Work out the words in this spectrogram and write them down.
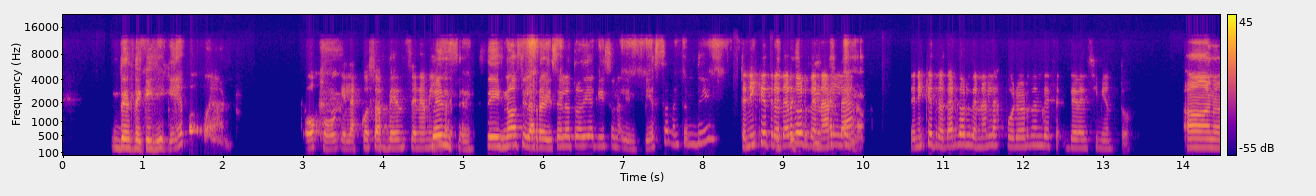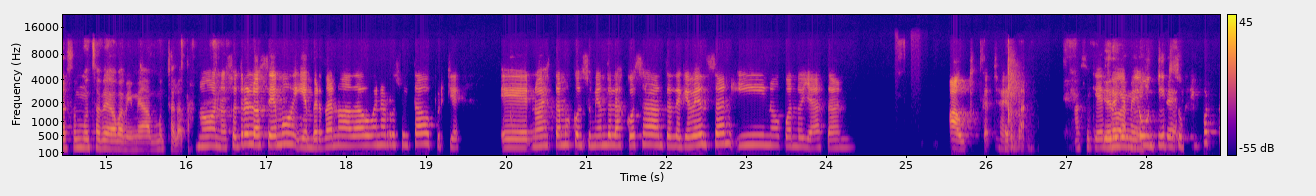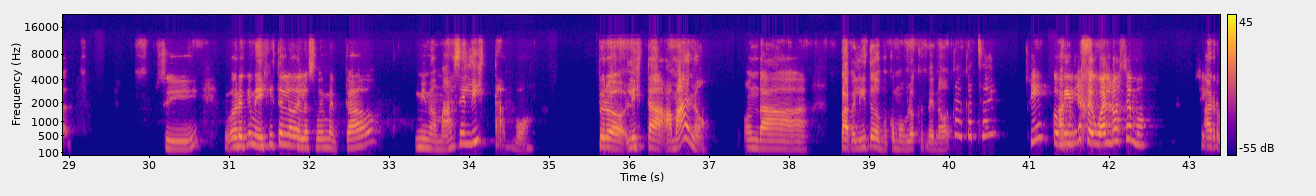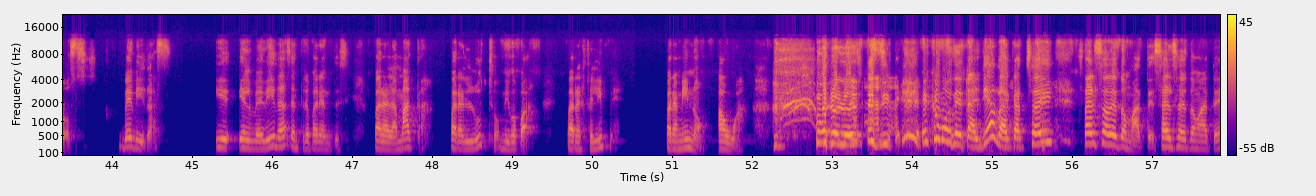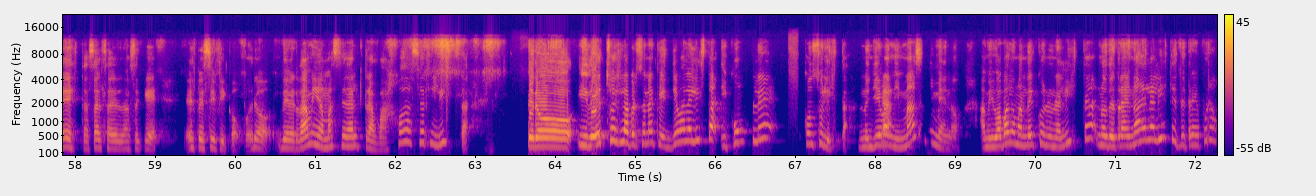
desde que llegué, pues, weón. Ojo, que las cosas vencen, amiga. Vencen. Sí, no, si las revisé el otro día que hice una limpieza, ¿me entendí? Tenéis que tratar de ordenarlas, tenéis que tratar de ordenarlas por orden de, de vencimiento. Ah, no, eso es mucha pega para mí, me da mucha lata. No, nosotros lo hacemos y en verdad nos ha dado buenos resultados porque eh, no estamos consumiendo las cosas antes de que venzan y no cuando ya están out, ¿cachai? ¿Verdad? Así que eso que me es un tip súper importante. Sí. Ahora que me dijiste lo de los supermercados, mi mamá hace lista, po. Pero lista a mano. Onda, papelito como bloques de notas, ¿cachai? Sí, con mi Arroz. vieja igual lo hacemos. Sí. Arroz, bebidas. Y, y el bebidas, entre paréntesis, para la maca, para el Lucho, mi papá, para el Felipe. Para mí no, agua. Bueno, lo específico. Es como detallada, ¿cachai? Salsa de tomate, salsa de tomate, esta, salsa de no sé qué, específico. Pero de verdad mi mamá se da el trabajo de hacer lista. Pero, y de hecho es la persona que lleva la lista y cumple con su lista. No lleva ni más ni menos. A mi papá lo mandé con una lista, no te trae nada de la lista y te trae pura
